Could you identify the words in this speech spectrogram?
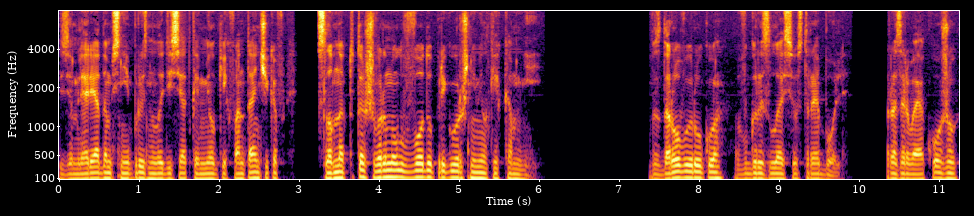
Земля рядом с ней брызнула десятком мелких фонтанчиков, словно кто-то швырнул в воду пригоршню мелких камней. В здоровую руку вгрызлась острая боль, разрывая кожу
